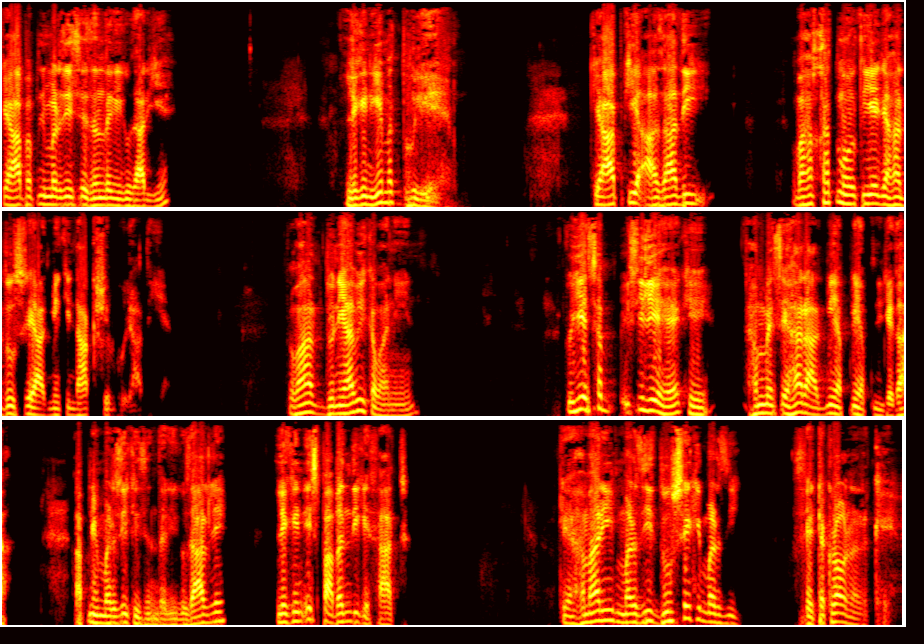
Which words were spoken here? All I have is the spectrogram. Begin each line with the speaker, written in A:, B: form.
A: کہ آپ اپنی مرضی سے زندگی گزاریے، لیکن یہ مت بھولیے کہ آپ کی آزادی وہاں ختم ہوتی ہے جہاں دوسرے آدمی کی ناک شروع ہو جاتی ہے۔ تو وہاں دنیاوی قوانین۔ تو یہ سب اسی لیے ہے کہ ہم میں سے ہر آدمی اپنی اپنی جگہ، اپنی مرضی کی زندگی گزار لے، لیکن اس پابندی کے ساتھ کہ ہماری مرضی دوسرے کی مرضی سے ٹکراؤ نہ رکھے۔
